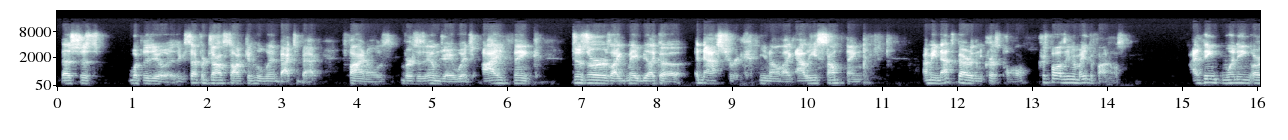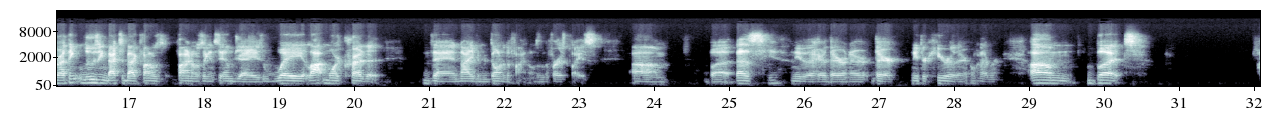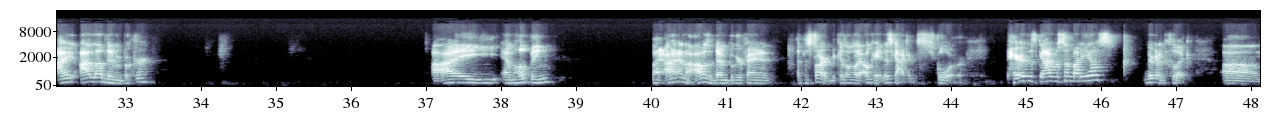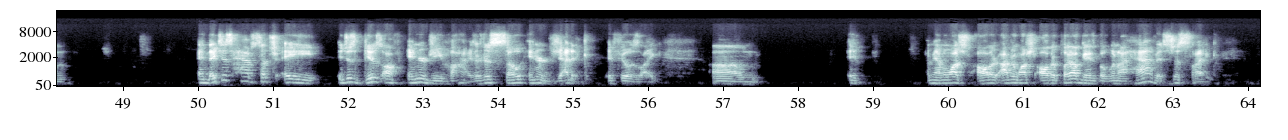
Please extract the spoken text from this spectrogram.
That's just what the deal is, except for John Stockton, who went back to back finals versus MJ, which I think deserves like maybe like a an asterisk, you know, like at least something. I mean, that's better than Chris Paul. Chris Paul hasn't even made the finals. I think winning or I think losing back to back finals finals against MJ is way a lot more credit than not even going to the finals in the first place. Um, but that's neither here, there, and there, neither here or there, whatever. Um, but I I love Devin Booker. I am hoping, like I don't know, I was a Devin Booker fan at the start because I was like, okay, this guy can score. Pair this guy with somebody else, they're gonna click. Um, and they just have such a it just gives off energy vibes. They're just so energetic. It feels like, um, it. I mean, I haven't watched all their I haven't watched all their playoff games, but when I have, it's just like,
